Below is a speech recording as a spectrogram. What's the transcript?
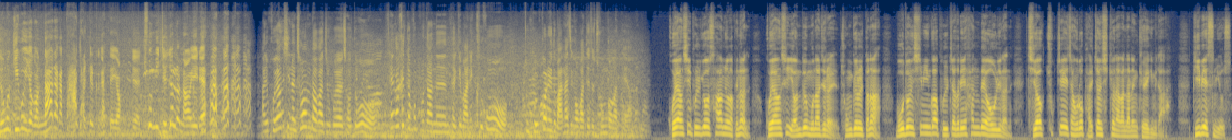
너무 기분이 좋고 나라가 다 잘 될 것 같아요. 예, 춤이 저절로 나와 이래. 아니 고양시는 처음 봐가지고요. 저도 생각했던 것보다는 되게 많이 크고 좀 볼거리도 많아진 것 같아서 좋은 것 같아요. 고양시 불교 사암연합회는 고양시 연등문화제를 종교를 떠나 모든 시민과 불자들이 한데 어울리는 지역 축제의 장으로 발전시켜 나간다는 계획입니다. BBS 뉴스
